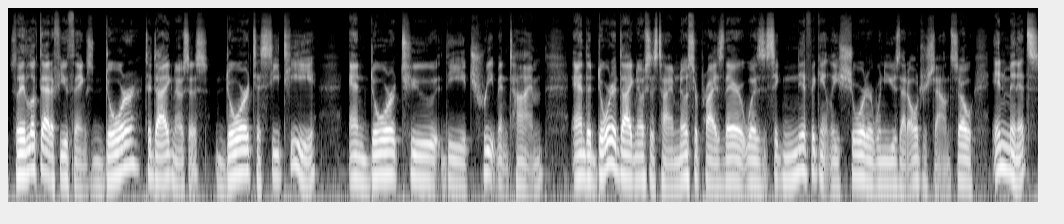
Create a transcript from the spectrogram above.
so they looked at a few things door to diagnosis, door to CT, and door to the treatment time. And the door to diagnosis time, no surprise there, was significantly shorter when you use that ultrasound. So in minutes,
